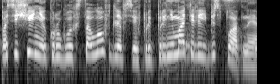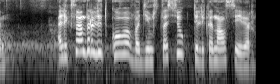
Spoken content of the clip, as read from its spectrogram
Посещение круглых столов для всех предпринимателей бесплатные. Александра Литкова, Вадим Стасюк, телеканал «Север».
